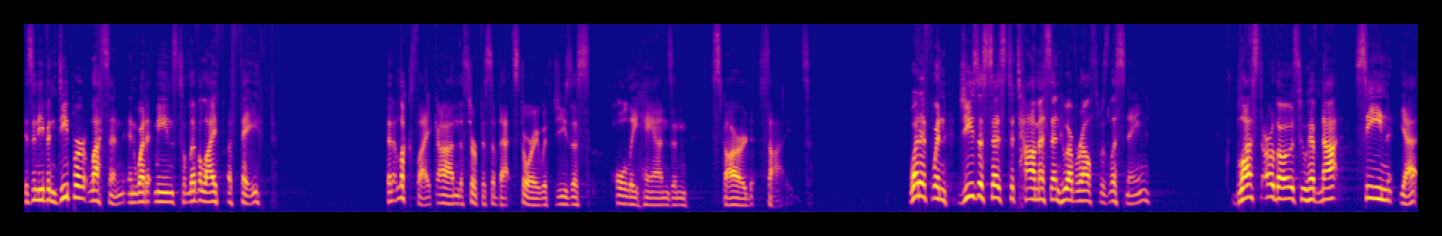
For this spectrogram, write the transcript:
is an even deeper lesson in what it means to live a life of faith than it looks like on the surface of that story with Jesus' holy hands and scarred sides. What if, when Jesus says to Thomas and whoever else was listening, Blessed are those who have not seen yet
